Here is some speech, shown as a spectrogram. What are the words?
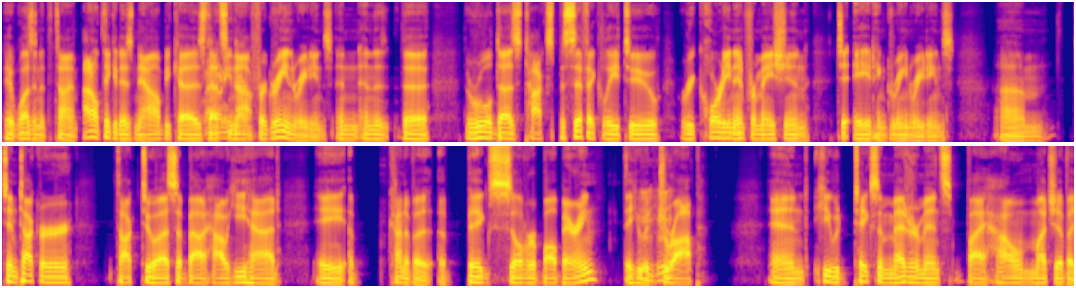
it wasn't at the time. I don't think it is now because that's not for green readings, and and the the the rule does talk specifically to recording information to aid in green readings. Um, Tim Tucker talked to us about how he had a, a kind of a, a big silver ball bearing that he would Mhm. drop and he would take some measurements by how much of a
